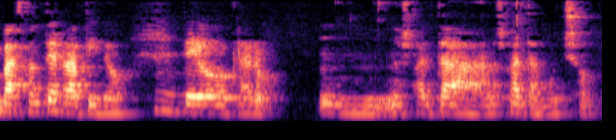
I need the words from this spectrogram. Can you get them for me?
bastante rápido. Pero claro, nos falta, nos falta mucho.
